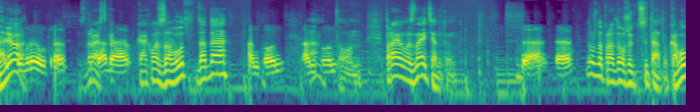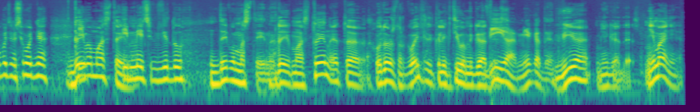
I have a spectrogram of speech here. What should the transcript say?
Алло. Доброе утро. Здравствуйте. Да-да. Как вас зовут? Да-да. Антон. Антон. Антон. Правила знаете, Антон? Да, да. Нужно продолжить цитату. Кого будем сегодня Дэйва Мастейна. иметь в виду? Дэйва Мастейна. Дэйв Мастейн – это художественный руководитель коллектива «Мегадес». Виа Мегадет. Виа Мегадес. Внимание!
